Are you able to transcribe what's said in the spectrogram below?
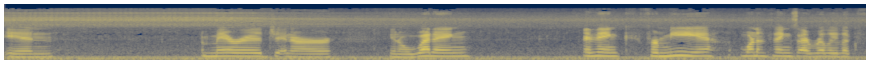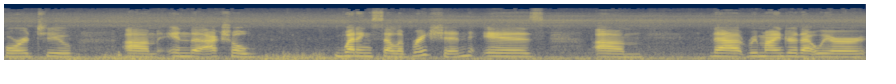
in a marriage, in our, you know, wedding? I think for me, one of the things I really look forward to um, in the actual wedding celebration is um, that reminder that we're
